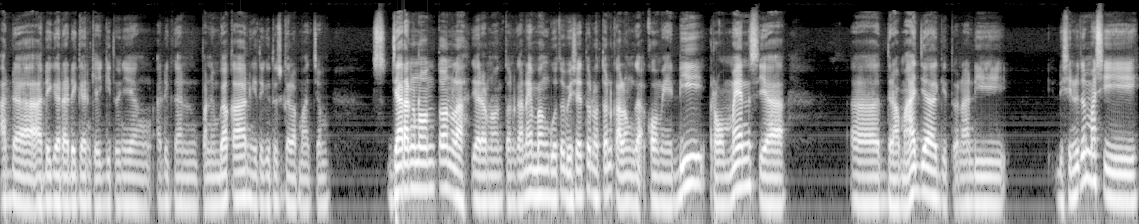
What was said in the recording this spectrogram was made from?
ada adegan-adegan kayak gitunya yang adegan penembakan gitu-gitu segala macam jarang nonton lah jarang nonton. Karena emang gue tuh biasanya tuh nonton kalau nggak komedi romance ya uh, drama aja gitu. Nah di di sini tuh masih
